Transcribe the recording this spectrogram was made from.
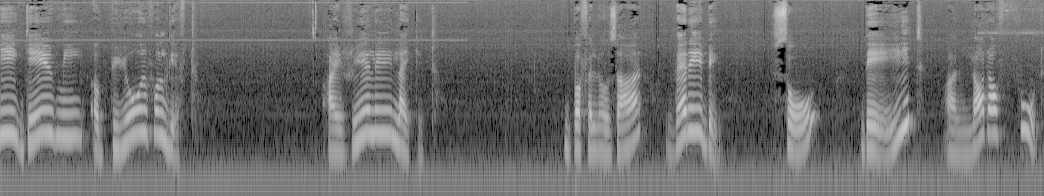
he gave me a beautiful gift i really like it buffaloes are very big so they eat a lot of food.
